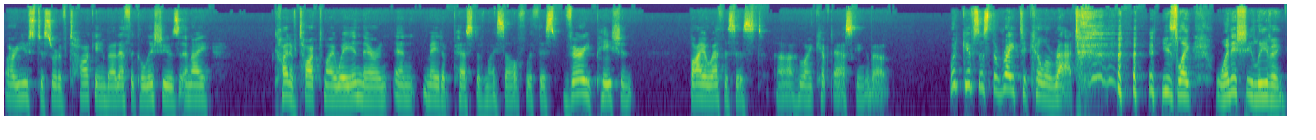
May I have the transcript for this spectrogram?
are used to sort of talking about ethical issues. And I kind of talked my way in there and, and made a pest of myself with this very patient bioethicist uh, who I kept asking about what gives us the right to kill a rat? He's like, when is she leaving?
